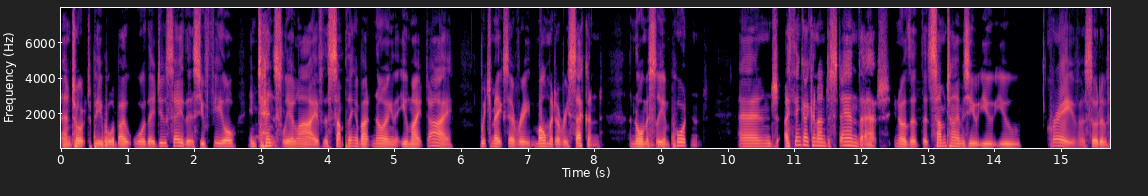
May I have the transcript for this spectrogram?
and talk to people about war, they do say this you feel intensely alive. There's something about knowing that you might die, which makes every moment, every second enormously important. And I think I can understand that, you know, that, that sometimes you, you, you crave a sort of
